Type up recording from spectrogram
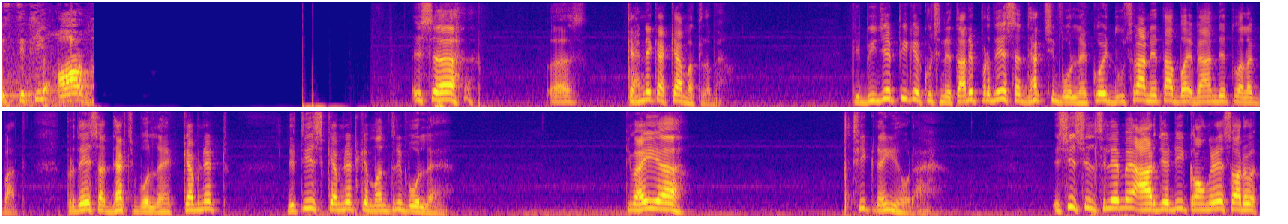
स्थिति और इस कहने का क्या मतलब है? कि बीजेपी के कुछ नेता, अरे प्रदेश अध्यक्ष बोल रहे हैं, कोई दूसरा नेता बयान दे तो अलग बात। प्रदेश अध्यक्ष बोल रहे हैं, कैबिनेट, नीतीश कैबिनेट के मंत्री बोल रहे हैं कि भाई ठीक नहीं हो रहा है। इसी सिलसिले में आरजेडी, कांग्रेस और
